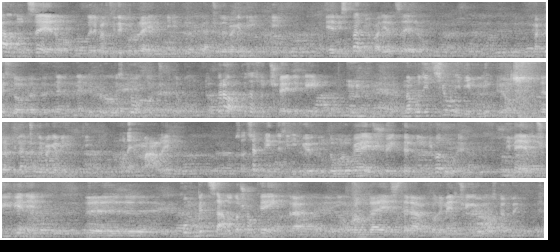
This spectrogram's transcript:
saldo zero delle partite correnti, del bilancio dei pagamenti e risparmio pari a zero. Ma questo eh, nel, nel libro lo espongo a un certo punto. Però cosa succede? Che una posizione di equilibrio della bilancia dei pagamenti non è male, sostanzialmente significa che tutto quello che esce in termini di valore di merci viene eh, compensato da ciò che entra eh, in valuta estera con le merci che io riesco a vendere.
